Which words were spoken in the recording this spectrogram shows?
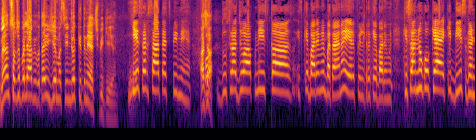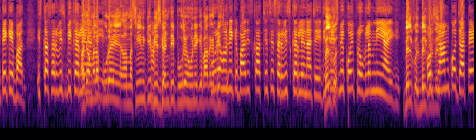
मैम, सबसे पहले आप ये बताइए, ये मशीन जो कितने एचपी की है? ये सर सात एचपी में है। अच्छा। दूसरा जो आपने इसका इसके बारे में बताया ना एयर फ़िल्टर के बारे में किसानों को क्या है कि 20 घंटे के बाद इसका सर्विस भी कर अच्छा लेना मतलब पूरे मशीन की 20 घंटे पूरे होने के बाद पूरे होने के बाद इसका अच्छे से सर्विस कर लेना चाहिए जिससे इसमें कोई प्रॉब्लम नहीं आएगी। बिल्कुल बिल्कुल और शाम को जाते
